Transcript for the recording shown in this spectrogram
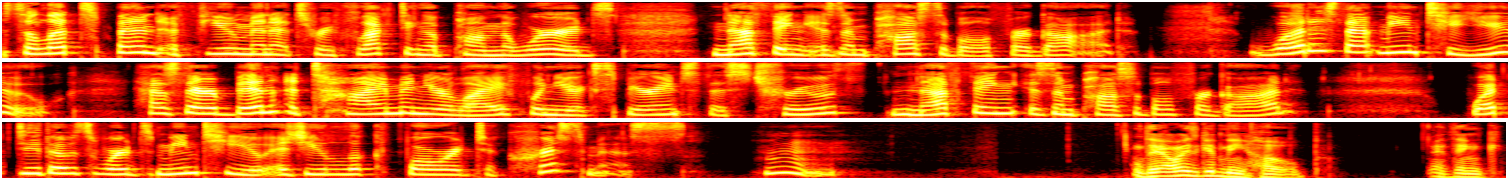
So let's spend a few minutes reflecting upon the words, nothing is impossible for God. What does that mean to you? Has there been a time in your life when you experienced this truth? Nothing is impossible for God? What do those words mean to you as you look forward to Christmas? Hmm. They always give me hope. I think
